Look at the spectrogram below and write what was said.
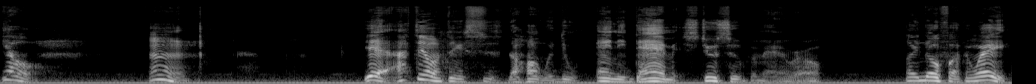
yo. Mm. Yeah, I still don't think the Hulk would do any damage to Superman, bro. Like, no fucking way.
